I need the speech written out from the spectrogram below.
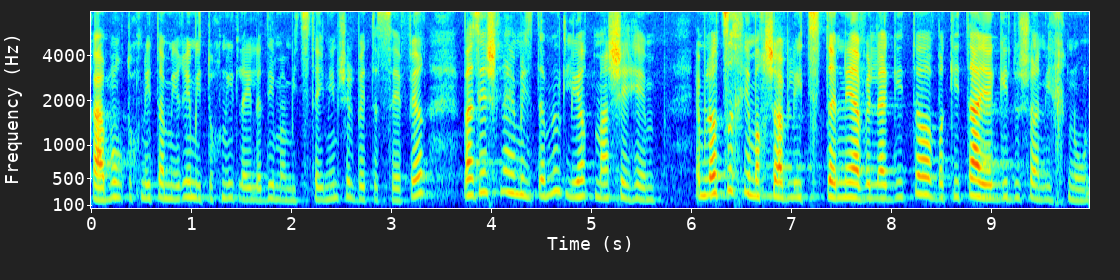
כאמור תוכנית אמירים היא תוכנית לילדים המצטיינים של בית הספר, ואז יש להם הזדמנות להיות מה שהם. הם לא צריכים עכשיו להצטנע ולהגיד, טוב, בכיתה יגידו שאני חנון.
